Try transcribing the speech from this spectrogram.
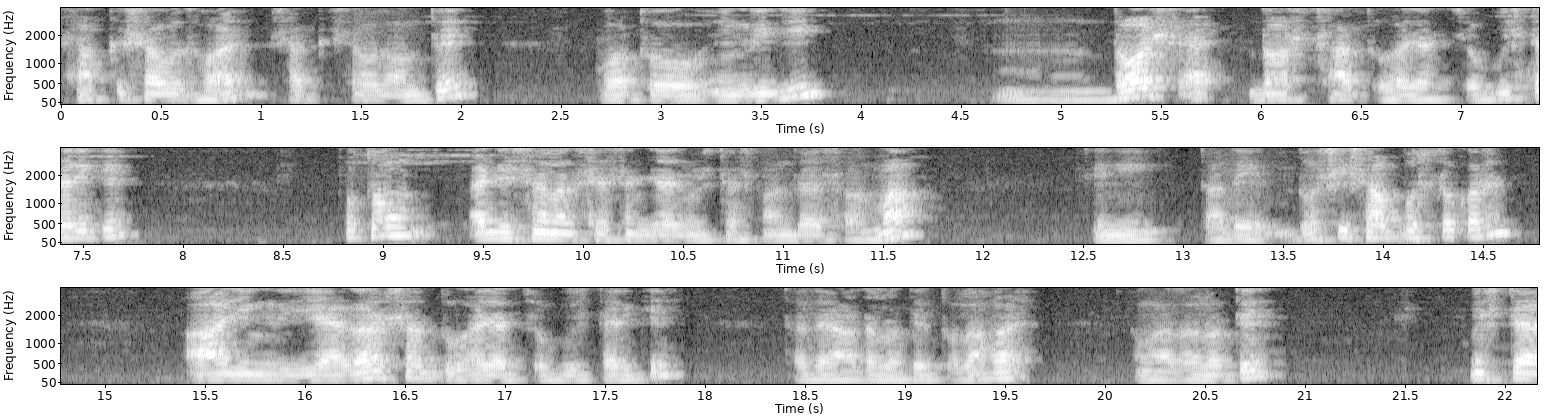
সাক্ষী সাবধ হয়। সাক্ষী সাবধ অন্তে গত ইংরেজি দশ দশ সাত দু হাজার চব্বিশ তারিখে প্রথম অ্যাডিশনাল সেশন জাজ মিস্টার সঞ্জয় শর্মা, তিনি তাদের দোষী সাব্যস্ত করেন। আজ ইংরেজি এগারো সাত দু হাজার চব্বিশ তারিখে তাদের আদালতে তোলা হয় এবং আদালতে মিস্টার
